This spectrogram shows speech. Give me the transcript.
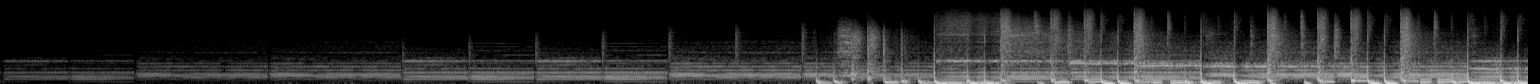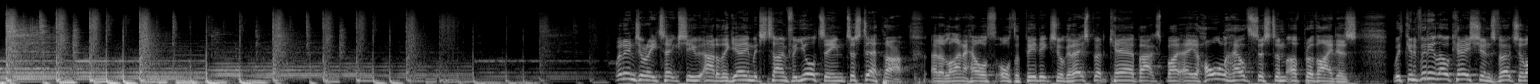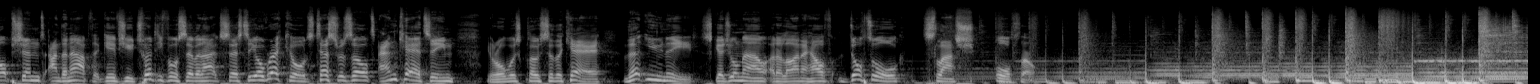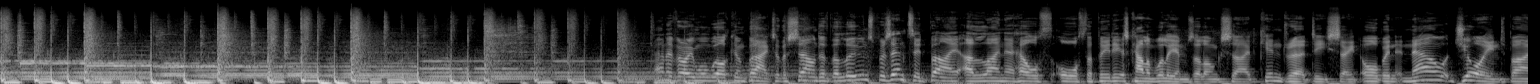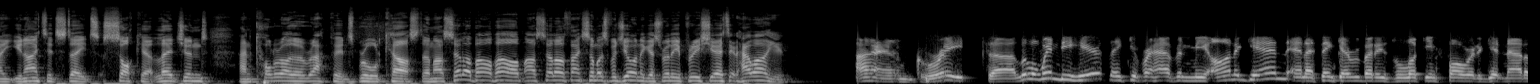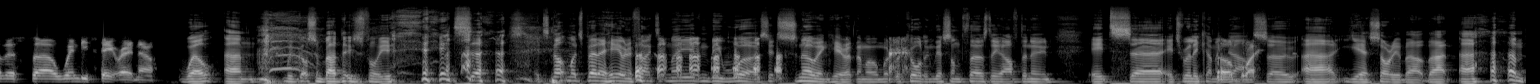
Injury takes you out of the game, it's time for your team to step up. At Allina Health Orthopedics, you'll get expert care backed by a whole health system of providers. With convenient locations, virtual options, and an app that gives you 24 7 access to your records, test results, and care team, you're always close to the care that you need. Schedule now at allinahealth.org slash ortho. Very warm welcome back to the Sound of the Loons, presented by Allina Health Orthopedics. Callum Williams alongside Kyndra de St. Aubin, now joined by United States soccer legend and Colorado Rapids broadcaster Marcelo Balboa. Marcelo, thanks so much for joining us. Really appreciate it. How are you? I am great. Uh, a little windy here. Thank you for having me on again. And I think everybody's looking forward to getting out of this uh, windy state right now. Well, um, we've got some bad news for you. it's uh, it's not much better here. In fact, it may even be worse. It's snowing here at the moment. Recording this on Thursday afternoon. It's uh, it's really coming oh, down. Boy. So uh, yeah, sorry about that. Um,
